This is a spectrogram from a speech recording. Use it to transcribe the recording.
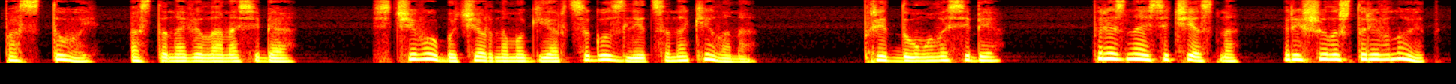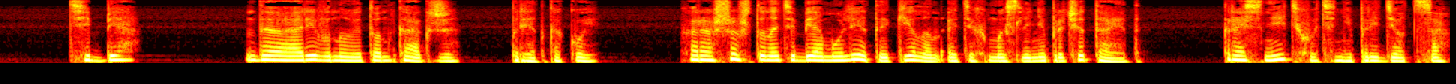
«Постой», — остановила она себя. С чего бы черному герцогу злиться на Келлана? Придумала себе. Признайся честно, решила, что ревнует. Тебя? Да, ревнует он как же. Бред какой. Хорошо, что на тебе амулет, и Келлан этих мыслей не прочитает. Краснеть хоть не придется.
